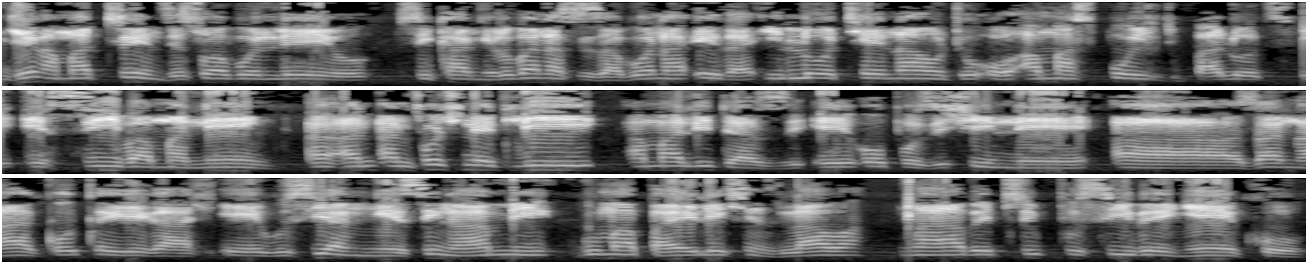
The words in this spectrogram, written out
njengama-trends esiwabonileyo sikhangela ubana sizabona either i-low turnout or ama-spoiled ballots esiba maningi uh, unfortunately ama-leaders e-opposition azange uh, aqoqeke kahle eh, kusiya ngesingami kuma-by-elections lawa nxa be-triple c bengekho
